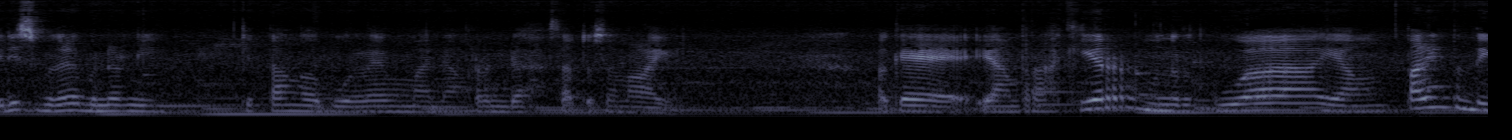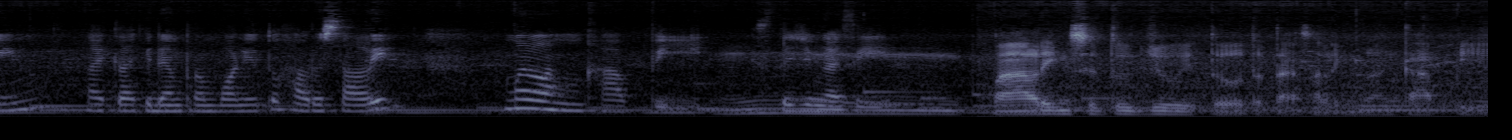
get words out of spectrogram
Jadi sebenarnya bener nih, kita nggak boleh memandang rendah satu sama lain. Oke, yang terakhir menurut gua yang paling penting laki-laki dan perempuan itu harus saling melengkapi. Setuju nggak sih? Hmm, Paling setuju itu tentang saling melengkapi.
